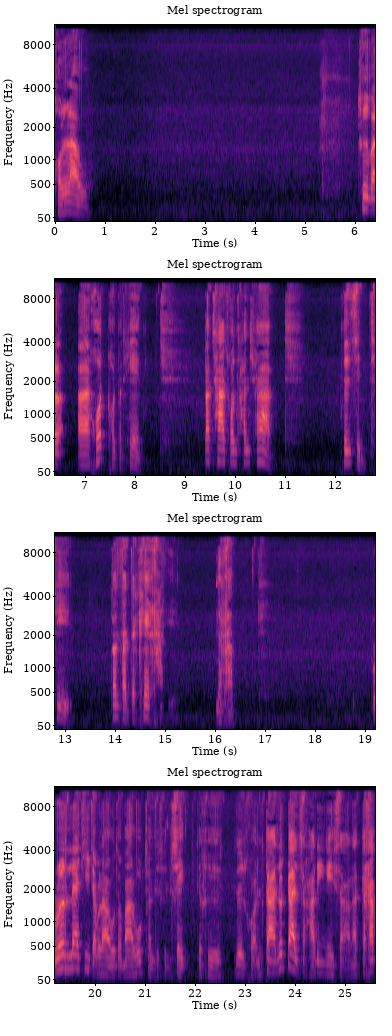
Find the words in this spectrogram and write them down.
ของเราคืออนาคตของประเทศ ประชาชนทันชาติ เป็นสิ่งที่ ต้องการจะแก้ไขนะครับ เรื่องแรกที่จะเราจะมารูปทันถึงเสร็จก็คือเรื่องของการลดการสถานีดีสารัฐนะครับ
